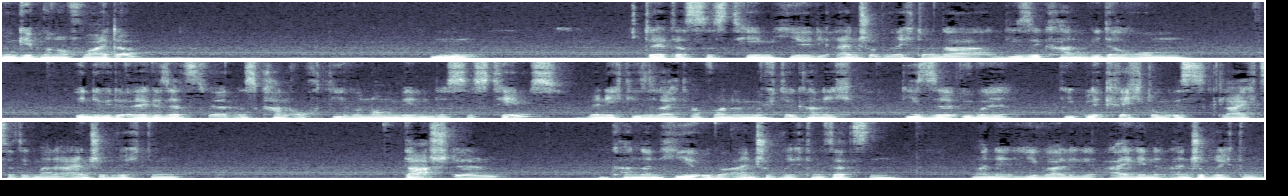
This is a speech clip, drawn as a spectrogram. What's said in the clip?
Nun geht man auf Weiter nun stellt das System hier die Einschubrichtung dar. Diese kann wiederum individuell gesetzt werden. Es kann auch die übernommen werden des Systems. Wenn ich diese leicht abwandeln möchte, kann ich diese über die Blickrichtung ist gleichzeitig meine Einschubrichtung darstellen und kann dann hier über Einschubrichtung setzen meine jeweilige eigene Einschubrichtung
